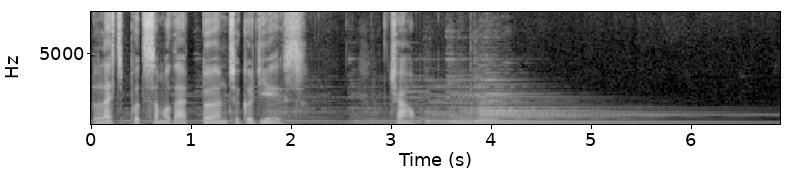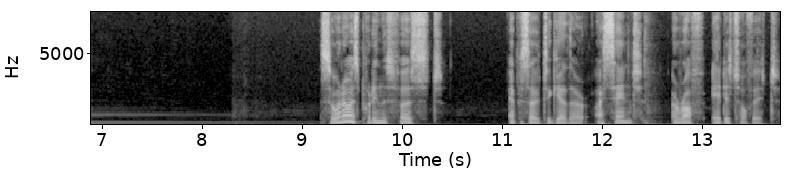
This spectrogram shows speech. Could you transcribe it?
let's put some of that burn to good use. Ciao. So, when I was putting this first episode together, I sent a rough edit of it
